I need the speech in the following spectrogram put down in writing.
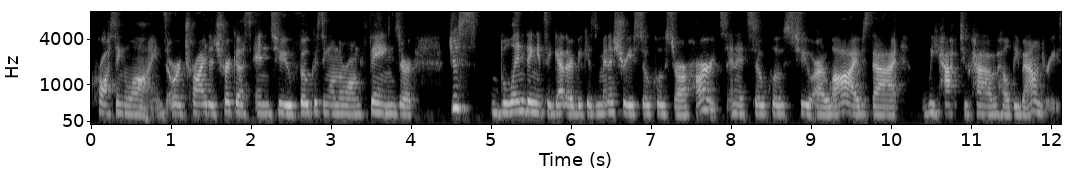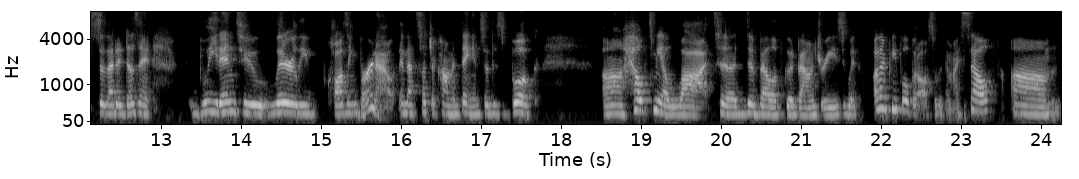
crossing lines or try to trick us into focusing on the wrong things or just blending it together because ministry is so close to our hearts and it's so close to our lives that we have to have healthy boundaries so that it doesn't bleed into literally causing burnout. And that's such a common thing. And so this book uh, helped me a lot to develop good boundaries with other people but also within myself um,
